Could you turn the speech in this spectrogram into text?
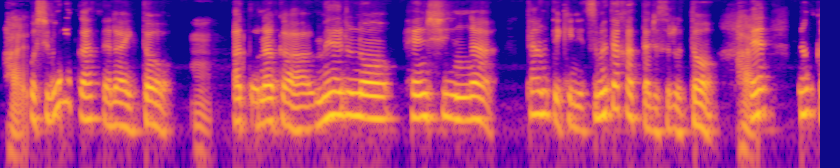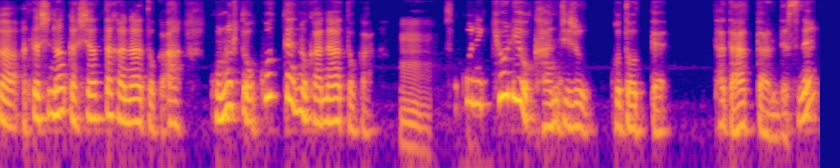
はい。こうしばらく会ってないと、うん。あとなんかメールの返信が端的に冷たかったりすると、はい。え、なんか私なんかしちゃったかなとか、あ、この人怒ってんのかなとか、うん。そこに距離を感じることって多々あったんですね。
